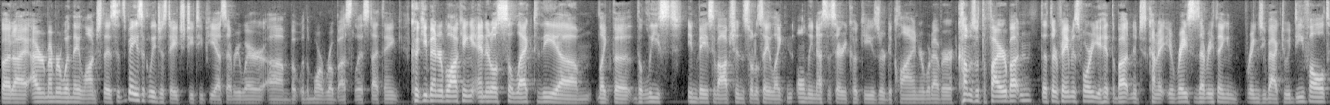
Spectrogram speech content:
but I, I remember when they launched this, it's basically just HTTPS everywhere, um, but with a more robust list, I think. Cookie banner blocking, and it'll select the um, like the the least invasive options. So it'll say like only necessary cookies or decline or whatever. Comes with the fire button that they're famous for. You hit the button, it just kind of erases everything and brings you back to a default.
